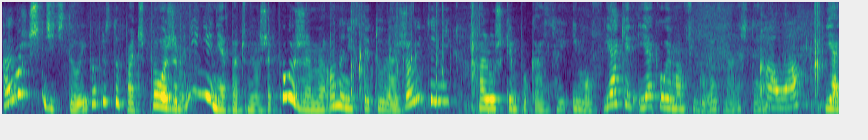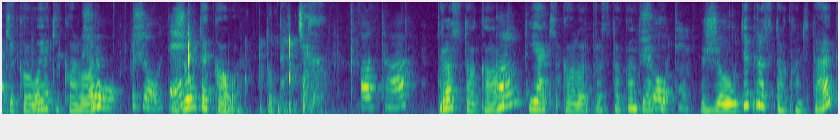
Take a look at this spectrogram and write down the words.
Ale możesz siedzieć tu i po prostu patrz, położymy. Nie, nie, nie, patrz Miłoszek, położymy. One niech sobie tu leżą i ty mi paluszkiem pokazuj i mów, jakie, jaką ja mam figurę znaleźć teraz? koło, Jakie koło, jaki kolor? żół, żółty. Żółte koło. Tutaj, ciach. Oto, Prostokąt. Kąt. Jaki kolor prostokąt? Jaki? żółty. Żółty prostokąt, tak?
